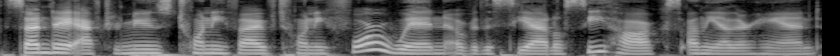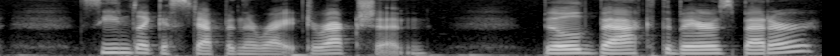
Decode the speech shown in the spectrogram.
Sunday afternoon's 25 24 win over the Seattle Seahawks, on the other hand, seemed like a step in the right direction. Build back the Bears better?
